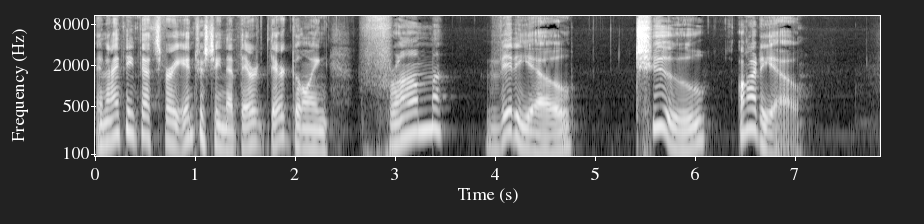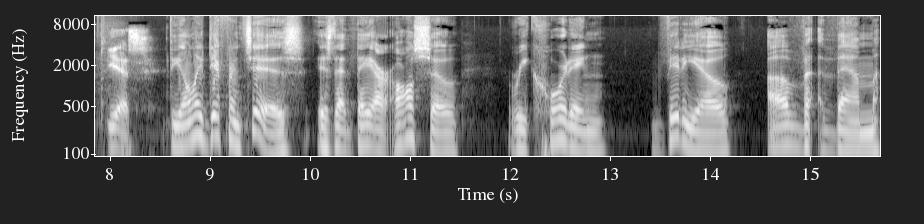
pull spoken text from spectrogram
And I think that's very interesting that they're they're going from video to audio. Yes. The only difference is is that they are also recording video of them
